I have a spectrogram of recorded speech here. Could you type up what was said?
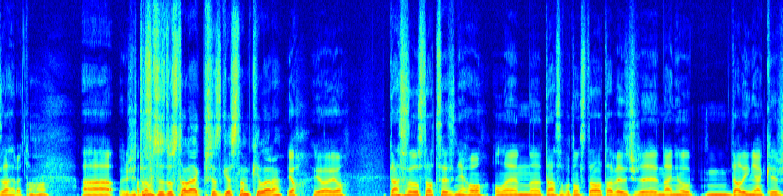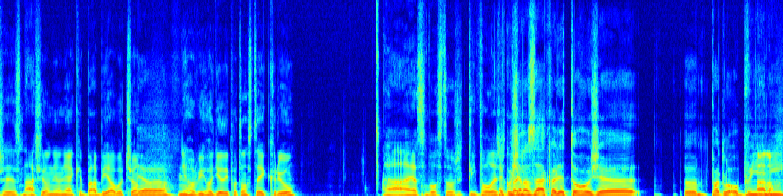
zahrať. Aha. A že A to tam si... se dostal jak přes Geslem Killera? Jo, jo, jo. Tam som sa dostal cez neho, len tam sa potom stala tá vec, že na neho mm, dali nejaké, že znásilnil nejaké baby alebo čo. Jo, jo. Neho vyhodili potom z tej crew. A ja som bol z toho, že ty vole, že... Jakože na základě toho, že eh, padlo obvinění.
